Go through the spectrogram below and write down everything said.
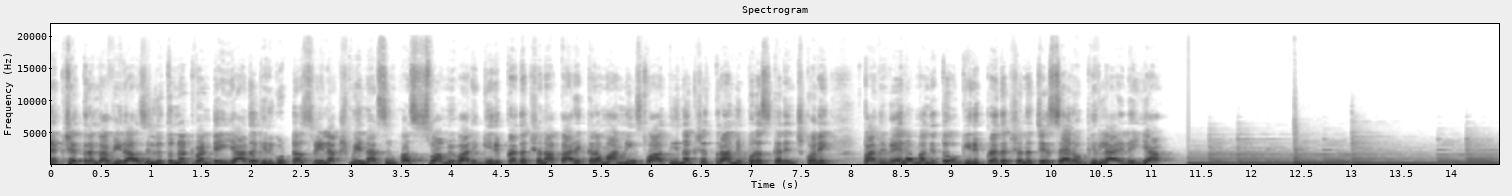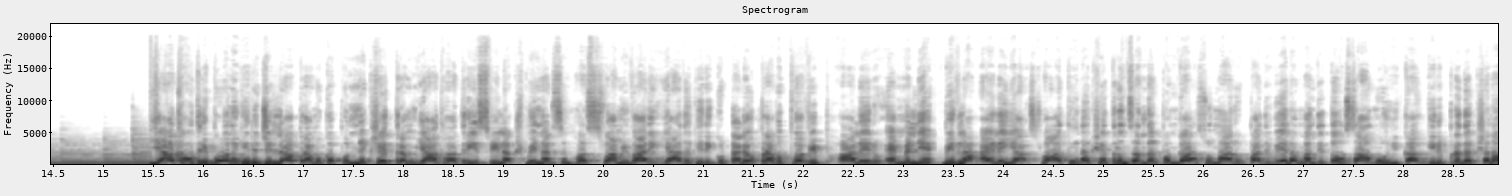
పుణ్యక్షేత్రంగా విరాజిల్లుతున్నటువంటి యాదగిరిగుట్ట శ్రీ లక్ష్మీ నరసింహస్వామి వారి గిరి ప్రదక్షిణ కార్యక్రమాన్ని స్వాతి నక్షత్రాన్ని పురస్కరించుకొని పదివేల మందితో గిరి ప్రదక్షిణ చేశారు బిర్లాయలయ్య. యాదాద్రి భువనగిరి జిల్లా ప్రముఖ పుణ్యక్షేత్రం యాదాద్రి శ్రీ లక్ష్మీ నరసింహస్వామి వారి యాదగిరి గుట్టలో ప్రభుత్వ విప్ ఆలేరు ఎమ్మెల్యే బిర్లా ఐలయ్య స్వాతి నక్షత్రం సందర్భంగా సుమారు పదివేల మందితో సామూహిక గిరి ప్రదక్షిణ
